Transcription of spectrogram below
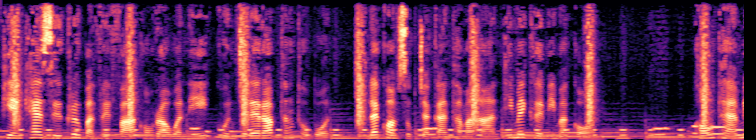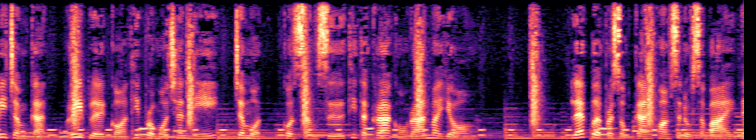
เพียงแค่ซื้อเครื่องปั่นไฟฟ้าของเราวันนี้ คุณจะได้รับทั้งโถบทและความสุขจากการทำอาหารที่ไม่เคยมีมาก่อน ของแถมมีจำกัด รีบเลยก่อนที่โปรโมชั่นนี้ จะหมด กดสั่งซื้อที่ตะกร้าของร้านมายอง และเปิดประสบการณ์ความสะดวกสบายใน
